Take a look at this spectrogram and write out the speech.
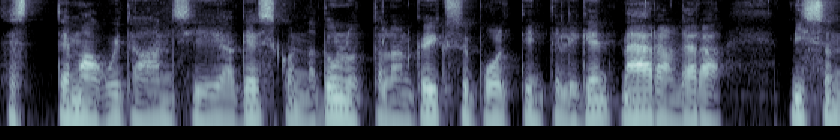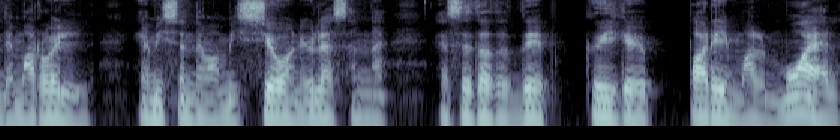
sest tema, kui ta on siia keskkonna tulnud, tal on kõiksuse poolt intelligent määranud ära, mis on tema roll ja mis on tema missioon ja ülesanne ja seda ta teeb kõige parimal moel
